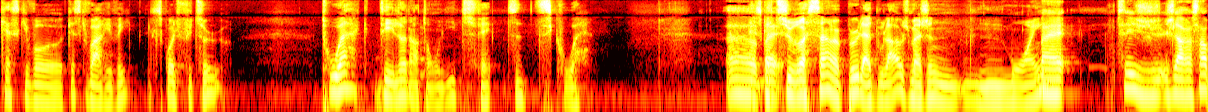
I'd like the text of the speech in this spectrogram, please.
qu'est-ce qui va, qu'est-ce qui va arriver? C'est quoi le futur? Toi, tu es là dans ton lit, tu fais, tu te dis quoi? Euh, Est-ce ben- que tu ressens un peu la douleur? J'imagine moins. Ben, tu sais, je, je la ressens,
